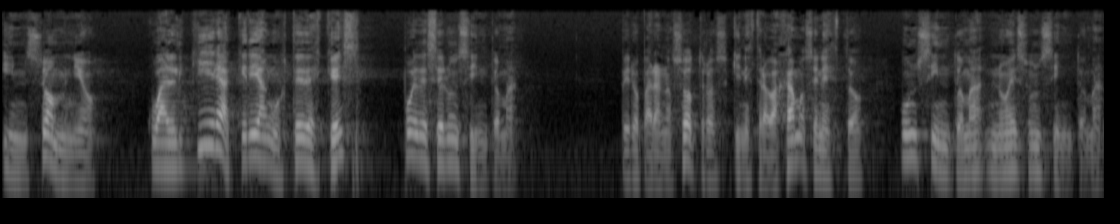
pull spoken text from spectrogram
insomnio, cualquiera crean ustedes que es, puede ser un síntoma. Pero para nosotros, quienes trabajamos en esto, un síntoma no es un síntoma,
